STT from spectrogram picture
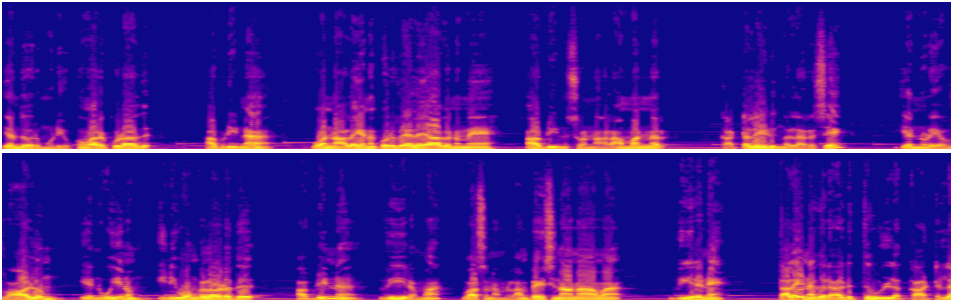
எந்த ஒரு முடிவுக்கும் வரக்கூடாது. அப்படின்னா உன்னால எனக்கு ஒரு வேலை ஆகணுமே அப்படின்னு சொன்னாராம் மன்னர். கட்டளையிடுங்கள் அரசே என்னுடைய வாளும் என் உயிரும் இனி உங்களோடது அப்படின்னு வீரமா வசனம்லாம் பேசினானா அவன். வீரனே தலைநகர் அடுத்து உள்ள காட்டுல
